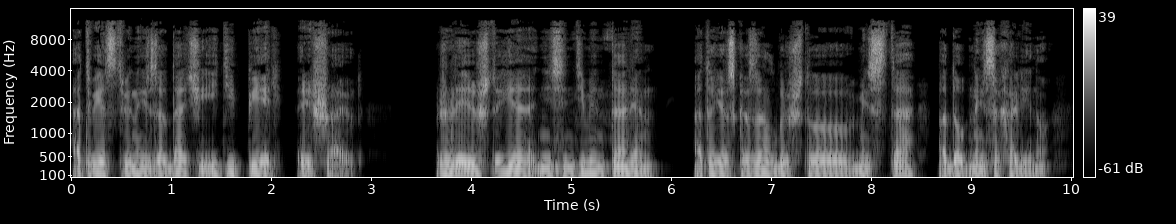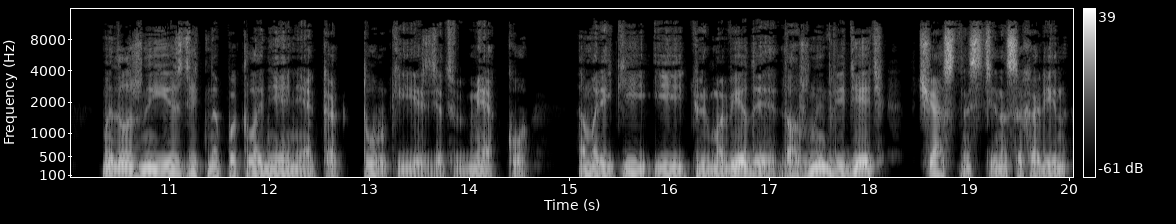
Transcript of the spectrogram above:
ответственные задачи и теперь решают. Жалею, что я не сентиментален, а то я сказал бы, что в места, подобные Сахалину, мы должны ездить на поклонение, как турки ездят в Мекку, а моряки и тюрьмоведы должны глядеть, частности, на Сахалин,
